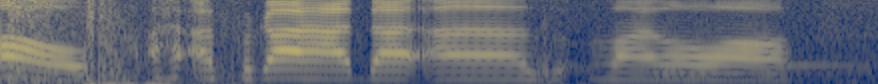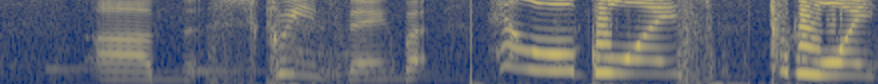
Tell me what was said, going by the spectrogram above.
Oh, I, I forgot I had that as my little uh, um screen thing. But hello, guys. Today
